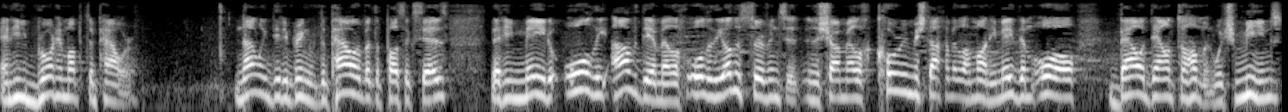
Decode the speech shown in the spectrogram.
and he brought him up to power. Not only did he bring the power, but the pasuk says that he made all the Avdei Melech, all of the other servants in the Shar Melech, Kori Mishtachav Haman. He made them all bow down to Haman, which means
